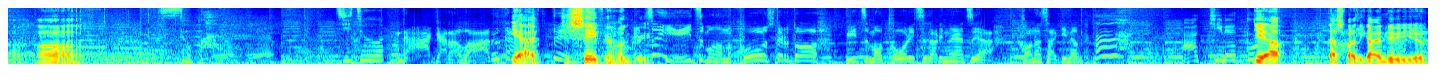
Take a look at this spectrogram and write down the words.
Uh -huh. Yeah, just say if you're hungry. Yeah, that's why the guy knew you.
